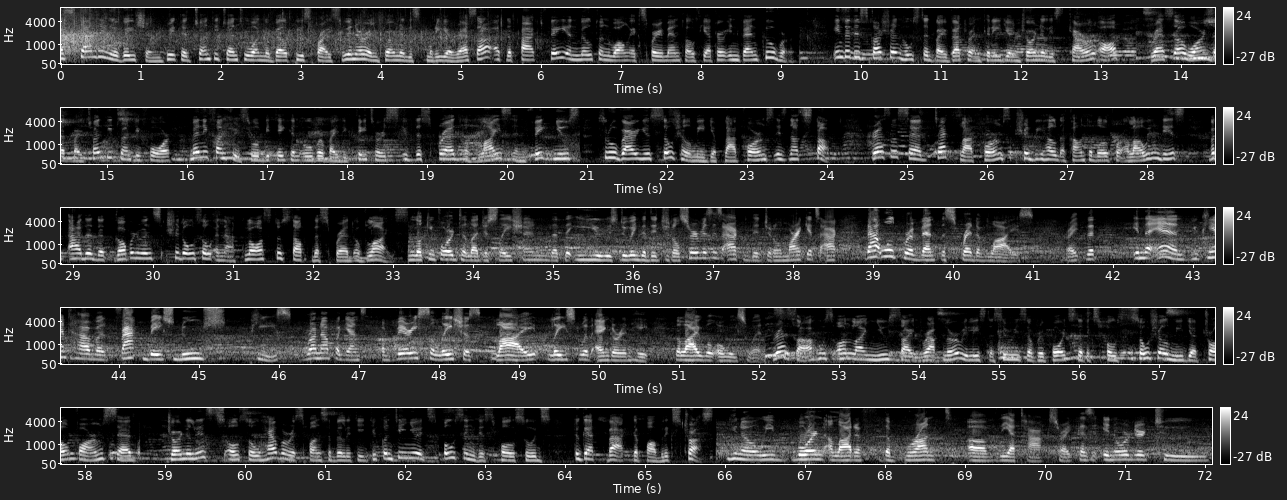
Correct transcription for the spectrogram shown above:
A standing ovation greeted 2021 Nobel Peace Prize winner and journalist Maria Ressa at the packed Fay and Milton Wong Experimental Theatre in Vancouver. In the discussion hosted by veteran Canadian journalist Carol Off, Ressa warned that by 2024, many countries will be taken over by dictators if the spread of lies and fake news through various social media platforms is not stopped. Ressa said tech platforms should be held accountable for allowing this, but added that government governments should also enact laws to stop the spread of lies. I'm looking forward to legislation that the EU is doing, the Digital Services Act, the Digital Markets Act, that will prevent the spread of lies, right? That in the end, you can't have a fact based news piece run up against a very salacious lie laced with anger and hate. The lie will always win. Ressa, whose online news site Rappler released a series of reports that exposed social media troll farms, said Journalists also have a responsibility to continue exposing these falsehoods to get back the public's trust. You know, we've borne a lot of the brunt of the attacks, right? Because in order to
